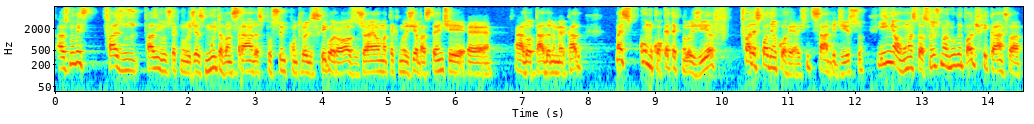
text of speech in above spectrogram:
as nuvens faz uso, fazem uso de tecnologias muito avançadas, possuem controles rigorosos, já é uma tecnologia bastante é, adotada no mercado, mas como qualquer tecnologia, falhas podem ocorrer, a gente sabe disso, e em algumas situações uma nuvem pode ficar, sei lá,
